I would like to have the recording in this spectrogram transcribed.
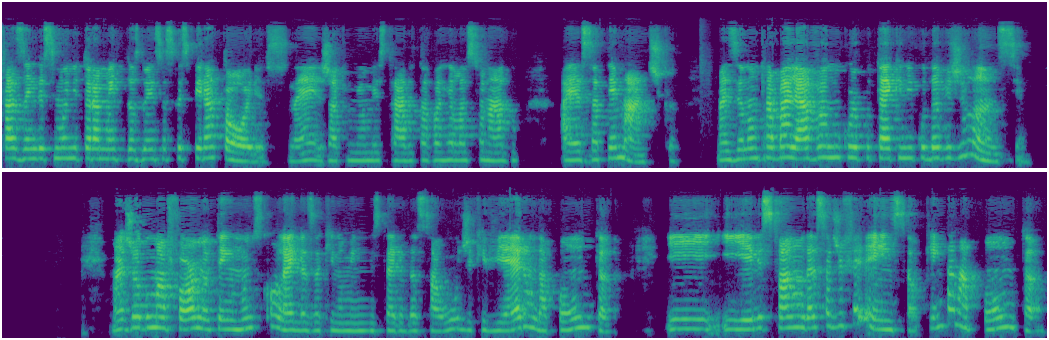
fazendo esse monitoramento das doenças respiratórias, né, já que meu mestrado estava relacionado a essa temática. Mas eu não trabalhava no corpo técnico da vigilância. Mas, de alguma forma, eu tenho muitos colegas aqui no Ministério da Saúde que vieram da ponta e, e eles falam dessa diferença. Quem está na ponta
